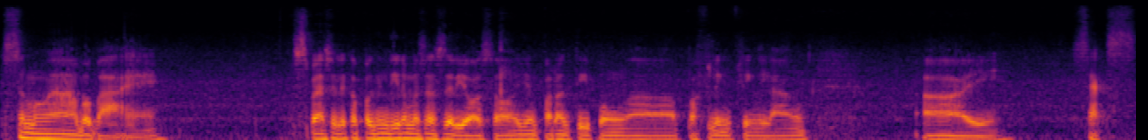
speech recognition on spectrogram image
sa mga babae. Especially kapag hindi naman sa seryoso, yung parang tipong uh, pa-fling-fling lang, ay sex.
